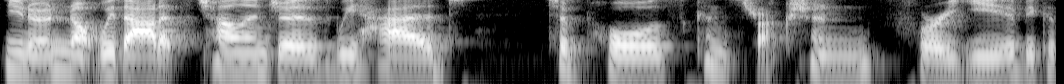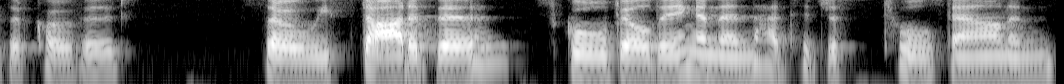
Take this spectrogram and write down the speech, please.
you know, not without its challenges. We had to pause construction for a year because of COVID. So we started the school building and then had to just tools down and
